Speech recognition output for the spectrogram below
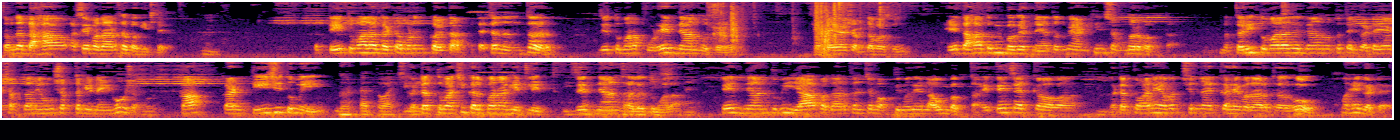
समजा दहा असे पदार्थ बघितले तर ते तुम्हाला घट म्हणून कळतात. त्याच्यानंतर जे तुम्हाला पुढे ज्ञान होतं घट या शब्दापासून हे दहा तुम्ही बघत नाही आता तुम्ही आणखीन शंभर बघता. मग तरी तुम्हाला जे ज्ञान होतं ते घट या शब्दाने होऊ शकतं की नाही? होऊ शकतं. का? कारण ती जी तुम्ही घटत्वाची घटत्वाची कल्पना घेतलीत जे ज्ञान झालं तुम्हाला ते ज्ञान तुम्ही या पदार्थांच्या बाबतीमध्ये लावून बघता. हे तेच आहेत का बाबा? घटत्वाने अवच्छिन्न आहेत का हे पदार्थ? हो. मग हे घट आहेत.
